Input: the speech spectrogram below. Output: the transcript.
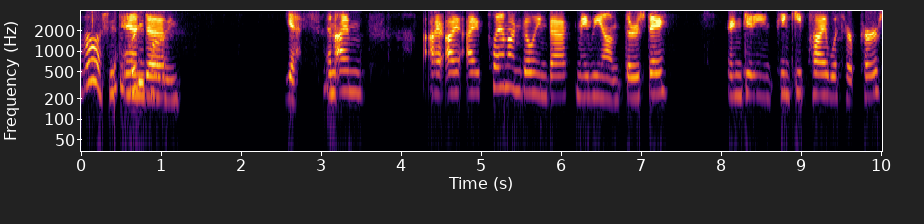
oh, she's a And, pretty uh, pony. Yes, and I'm, I, I I plan on going back maybe on Thursday, and getting Pinkie Pie with her purse.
